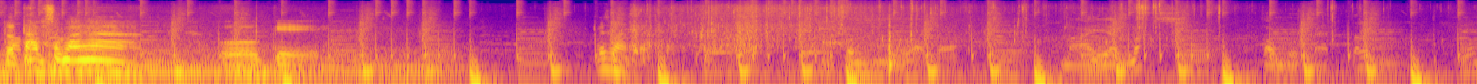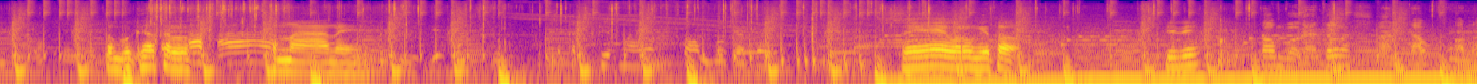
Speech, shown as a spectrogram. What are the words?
tetap semangat. Oke. Wes, Mas. Tembok gatel. Tenane. Battle. Se, warung itu. Sini. tombol mas mantap ono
